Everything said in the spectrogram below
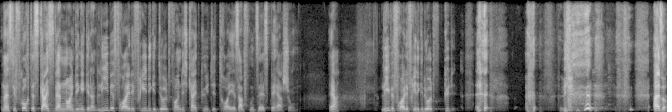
Und dann ist die Frucht des Geistes, werden neun Dinge genannt. Liebe, Freude, Friede, Geduld, Freundlichkeit, Güte, Treue, Sanftmut, Selbstbeherrschung. Ja? Liebe, Freude, Friede, Geduld, Güte, also,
